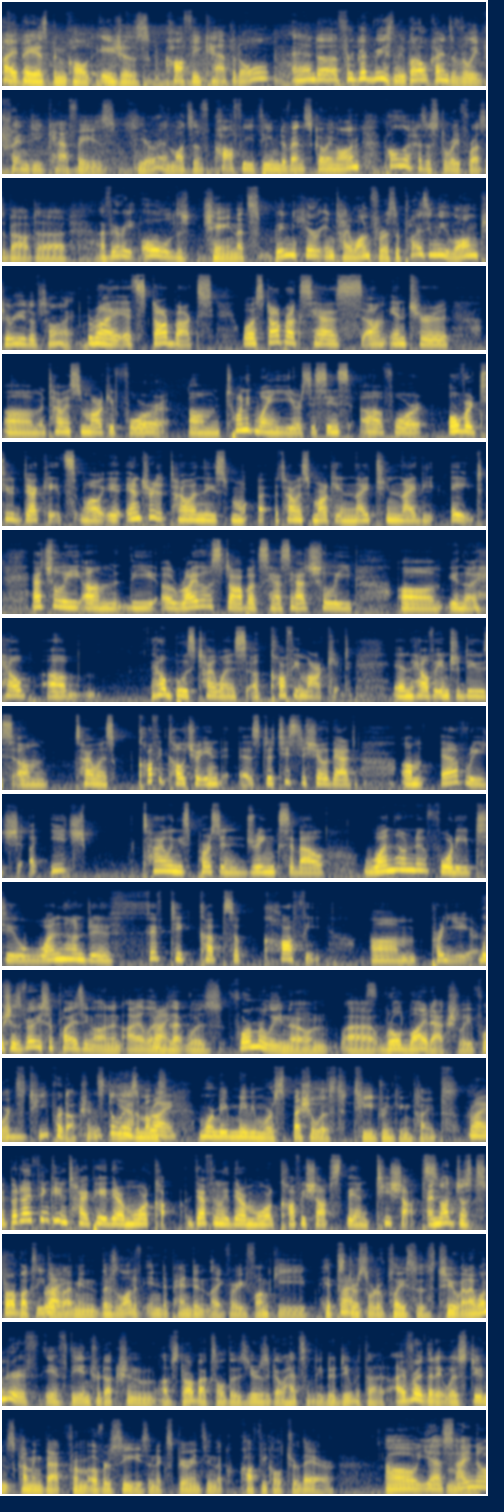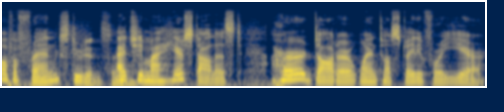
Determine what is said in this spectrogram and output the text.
Taipei has been called Asia's coffee capital, and uh, for good reason. We've got all kinds of really trendy cafes here and lots of coffee themed events going on. Paula has a story for us about uh, a very old chain that's been here in Taiwan for a surprisingly long period of time. Right, it's Starbucks. Well, Starbucks has um, entered um, Taiwan's market for um, 21 years, since uh, for over two decades. Well, it entered Taiwanese uh, Taiwan's market in 1998. Actually, um, the arrival of Starbucks has actually, um, you know, helped um, help boost Taiwan's uh, coffee market and help introduce um, Taiwan's coffee culture. In uh, statistics show that um, average uh, each Taiwanese person drinks about 140 to 150 cups of coffee um, per year. Which is very surprising on an island Right. that was formerly known uh, worldwide, actually, for its tea production. It still Yeah. is among Right. more maybe, maybe more specialist tea drinking types. Right, but I think in Taipei there are more co- definitely there are more coffee shops than tea shops. And not just Starbucks either. Right. I mean, there's a lot of independent, like very funky hipster sort of places too. And I wonder if, if the introduction of Starbucks all those years ago had something to do with that. I've read that it was students coming back from overseas and experiencing the coffee culture there. Oh yes, I know of a friend. students and- Actually, my hairstylist, her daughter went to Australia for a year,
